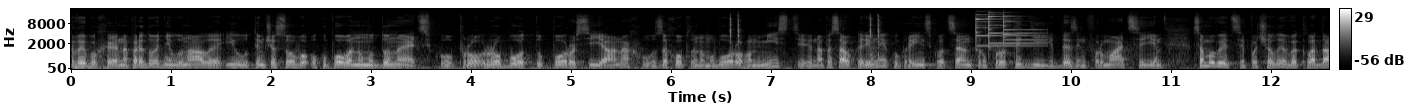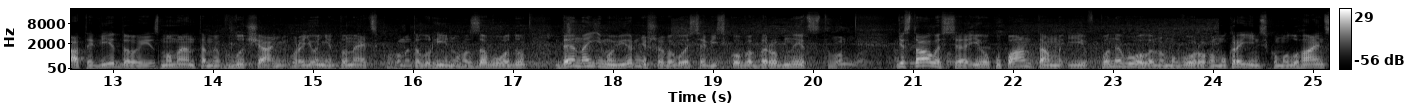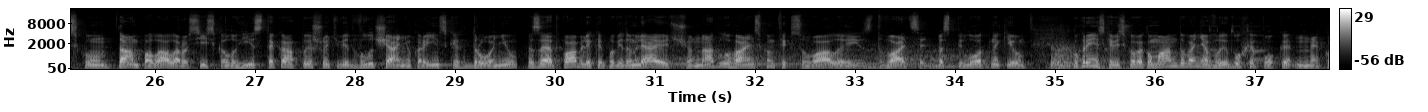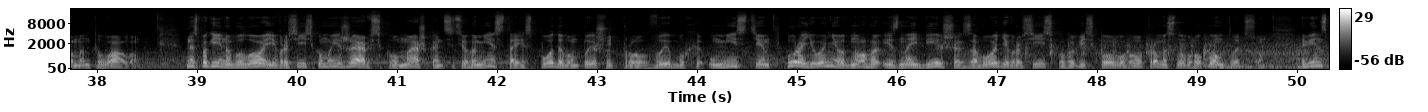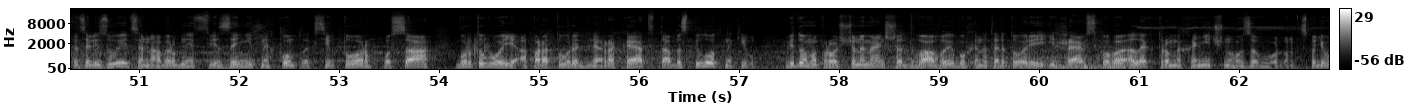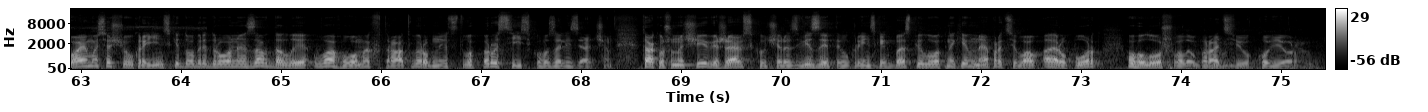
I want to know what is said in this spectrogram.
Вибухи напередодні лунали і у тимчасово окупованому Донецьку. Про роботу по росіянах у захопленому ворогом місті написав керівник Українського центру протидії дезінформації. Самовидці почали викладати відео із моментами влучань у районі Донецького металургійного заводу, де найімовірніше велося військове виробництво. Дісталося і окупантам, і в поневоленому ворогом українському Луганську. Там палала російська логістика. Пишуть від влучань українських дронів. зет пабліки повідомляють, що над Луганськом фіксували із 20 безпілотників. Українське військове командування вибухи поки не коментувало. Неспокійно було і в російському Іжевську. Мешканці цього міста із подивом пишуть про вибухи у місті у районі одного із найбільших заводів російського військового промислового комплексу. Він спеціалізується на виробництві зенітних комплексів ТОР, ОСА, бортової апаратури для ракет та безпілотників. Відомо про щонайменше два вибухи на території Іжевського електромеханічного заводу. Сподіваємося, що українські добрі дрони завдали вагомих втрат виробництву російського залізяча. Також уночі в Іжевську через візити українських безпілотників не працював аеропорт. Оголошували операцію Ковьор.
